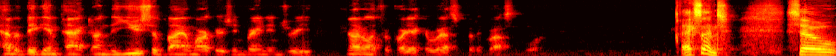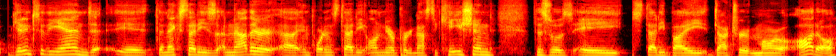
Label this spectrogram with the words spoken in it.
have a big impact on the use of biomarkers in brain injury, not only for cardiac arrest but across the board. Excellent. So, getting to the end, it, the next study is another uh, important study on neuroprognostication. This was a study by Dr. Mauro Oddo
